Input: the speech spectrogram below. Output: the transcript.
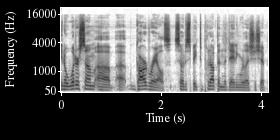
you know, what are some uh, uh, guardrails, so to speak, to put up in the dating relationship,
